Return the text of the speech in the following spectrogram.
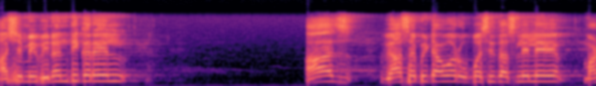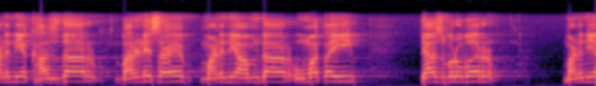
अशी मी विनंती करेल. आज व्यासपीठावर उपस्थित असलेले माननीय खासदार बारणेसाहेब माननीय आमदार उमाताई त्याचबरोबर माननीय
